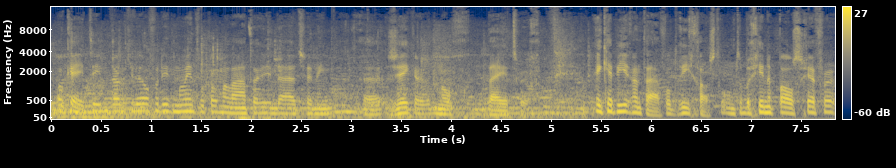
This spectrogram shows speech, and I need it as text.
Oké, okay, Tim, dankjewel voor dit moment. We komen later in de uitzending zeker nog bij je terug. Ik heb hier aan tafel drie gasten. Om te beginnen Paul Scheffer,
